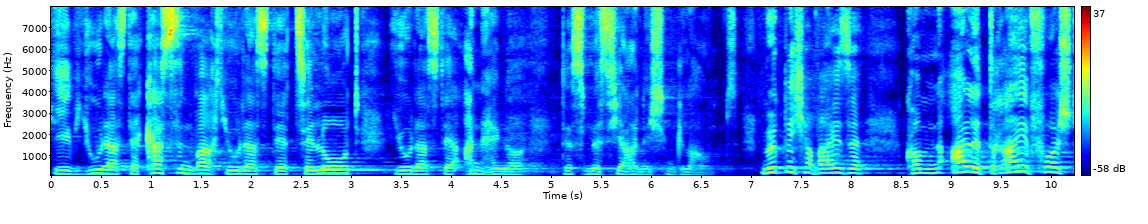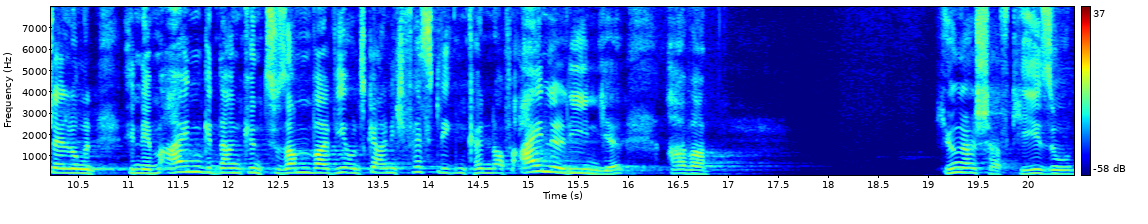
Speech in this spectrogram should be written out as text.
Judas der Kassenwacht, Judas der Zelot, Judas der Anhänger des messianischen Glaubens. Möglicherweise kommen alle drei Vorstellungen in dem einen Gedanken zusammen, weil wir uns gar nicht festlegen können auf eine Linie, aber Jüngerschaft Jesu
